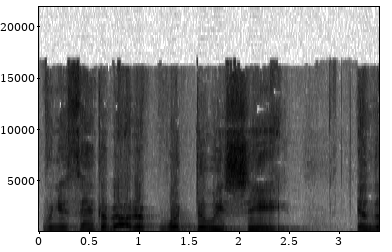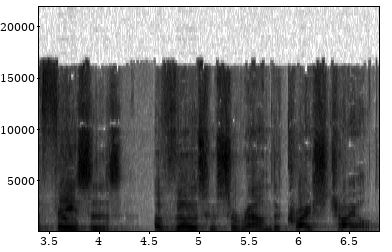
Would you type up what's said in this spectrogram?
when you think about it, what do we see in the faces of those who surround the Christ child?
